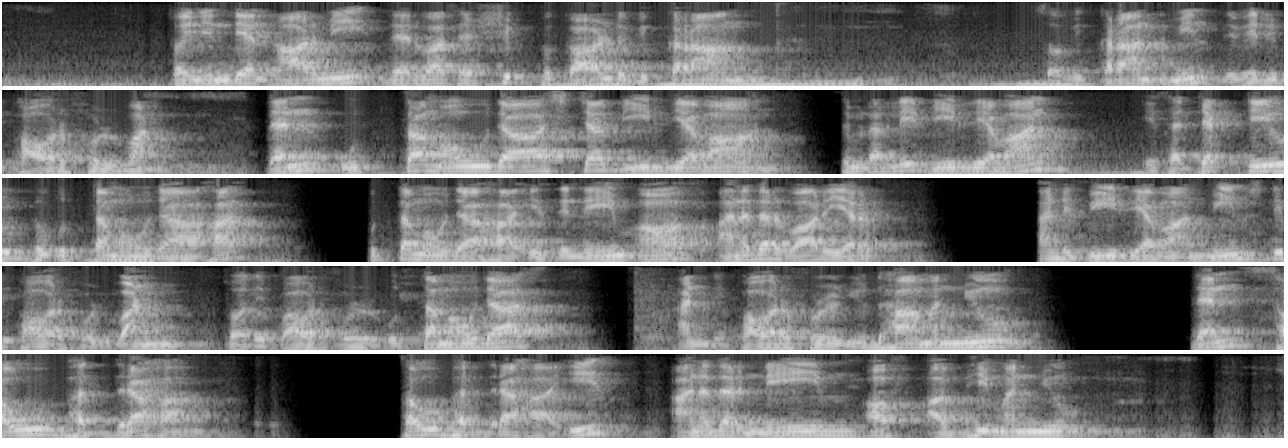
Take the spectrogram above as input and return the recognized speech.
So in Indian army, there was a ship called Vikrant. So Vikrant means the very powerful one. Then Uttamaujascha Viryavan. Similarly, Viryavan is adjective to Uttamaujaha. Uttamaujaha is the name of another warrior. And Viryavan means the powerful one. So the powerful Uttamaujas and the powerful Yudhamanyu. Then Saubhadraha. Saubhadraha is another name of Abhimanyu.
